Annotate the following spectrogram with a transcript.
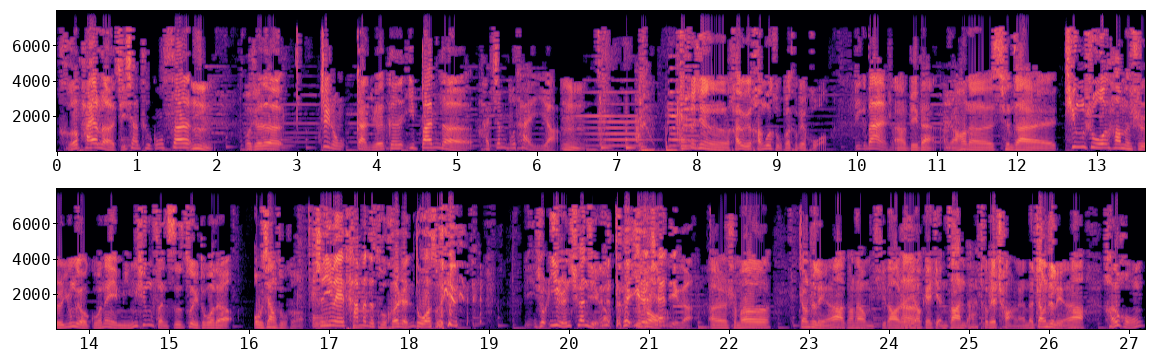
合拍了《极限特工三》，嗯。我觉得这种感觉跟一般的还真不太一样。嗯，最近还有一个韩国组合特别火，Big Bang 是吧？啊，Big Bang。然后呢，现在听说他们是拥有国内明星粉丝最多的偶像组合，是因为他们的组合人多，所以 就一人圈几个，对，一人圈几个。呃，什么张智霖啊，刚才我们提到的要给点赞的，嗯、特别敞亮的张智霖啊，韩红，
